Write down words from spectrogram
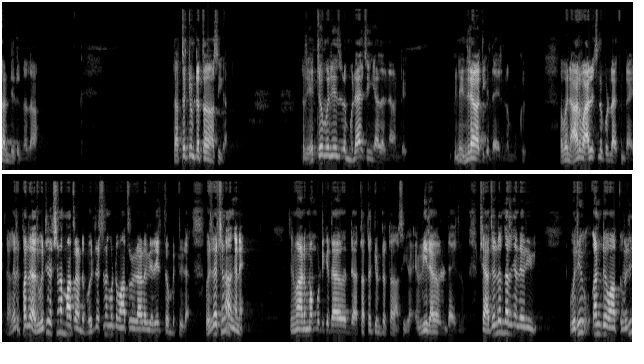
കണ്ടിരുന്നതാ. തത്തച്ചുണ്ടത്ത നാസിക അത് ഏറ്റവും വലിയ മുലായം സിംഗ് യാദവ് ഉണ്ട് പിന്നെ ഇന്ദിരാഗാന്ധിക്ക് ഉണ്ടായിരുന്നു നമുക്ക് അപ്പോൾ ആറ് ബാലകൃഷ്ണ പിള്ളേർക്ക് അങ്ങനെ പല ഒരു ലക്ഷണം മാത്രമാണ്. ഒരു ലക്ഷണം കൊണ്ട് മാത്രം ഒരാളെ വിലയിരുത്താൻ പറ്റില്ല ഒരു ലക്ഷണം അങ്ങനെ. സിനിമയുടെ ആടും ഉണ്ടാകുന്നുണ്ട് തത്തച്ചുണ്ടത്ത നാസിക എം വി രാഘവൻ ഉണ്ടായിരുന്നു. പക്ഷെ അതെല്ലാം എന്ന് പറഞ്ഞാൽ ഒരു ഒരു കണ്ട് മാത്രം ഒരു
